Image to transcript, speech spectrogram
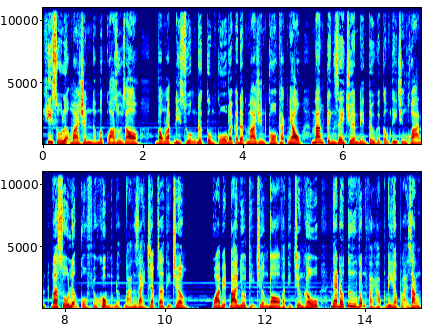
khi số lượng margin ở mức quá rủi ro. Vòng lặp đi xuống được củng cố bởi các đợt margin call khác nhau, mang tính dây chuyền đến từ các công ty chứng khoán và số lượng cổ phiếu khủng được bán giải chấp ra thị trường. Qua biết bao nhiêu thị trường bò và thị trường gấu, nhà đầu tư vẫn phải học đi học lại rằng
